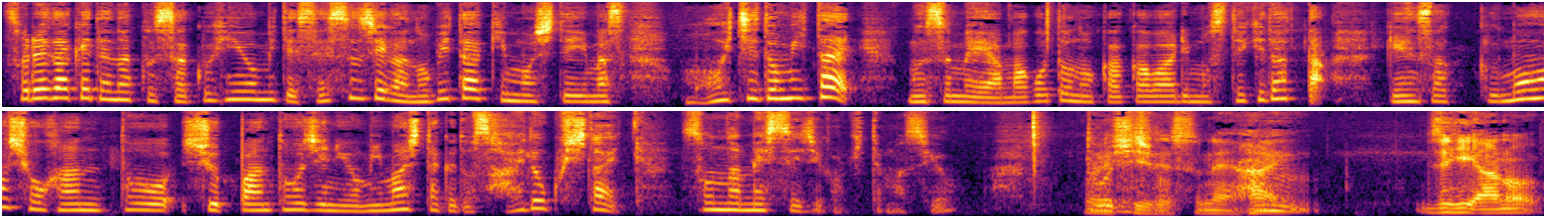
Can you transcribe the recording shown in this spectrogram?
それだけでなく作品を見て背筋が伸びた気もしています。もう一度見たい。娘や孫との関わりも素敵だった。原作も初版と出版当時に読みましたけど、再読したい。そんなメッセージが来てますよ。嬉しいですね。はい。うんぜひ、あの、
